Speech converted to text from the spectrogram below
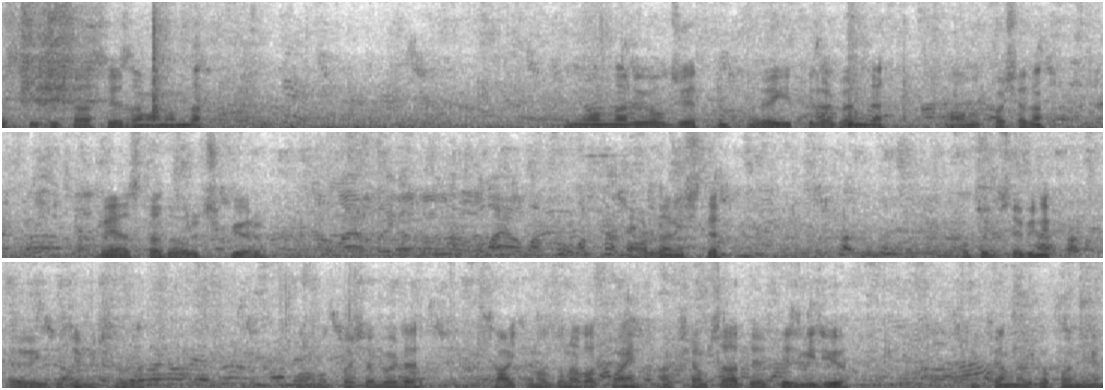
Eski kırtasiye zamanında. Şimdi onları yolcu ettim. Eve gittiler. Ben de Mahmut Paşa'dan Beyazıt'a doğru çıkıyorum. Oradan işte otobüse binip eve gideceğim inşallah. Mahmut Paşa böyle sakin olduğuna bakmayın. Akşam saati herkes gidiyor. Dükkanlar kapanıyor.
